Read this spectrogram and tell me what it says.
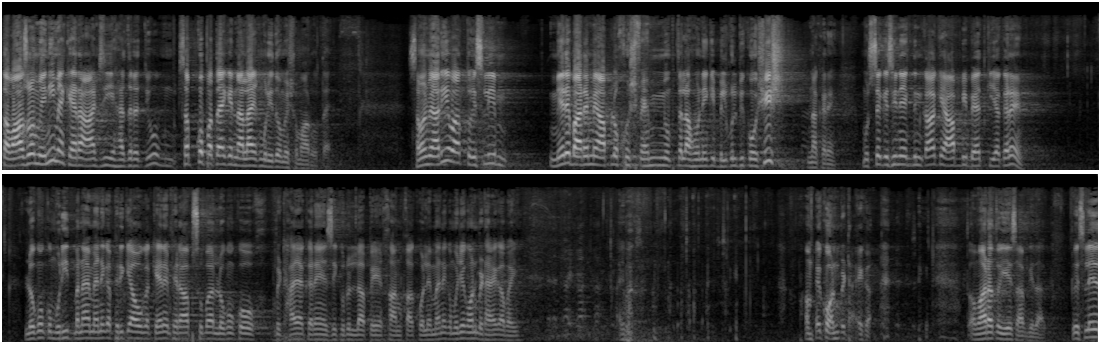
توازوں میں نہیں میں کہہ رہا آج جی حضرت وہ سب کو پتا ہے کہ نالائق مریدوں میں شمار ہوتا ہے سمجھ میں آ رہی ہے بات تو اس لیے میرے بارے میں آپ لوگ خوش فہمی میں مبتلا ہونے کی بالکل بھی کوشش نہ کریں مجھ سے کسی نے ایک دن کہا کہ آپ بھی بیت کیا کریں لوگوں کو مرید بنایا میں نے کہا پھر کیا ہوگا کہہ رہے ہیں پھر آپ صبح لوگوں کو بٹھایا کریں ذکر اللہ پہ خان کھولیں کھولے میں نے کہا مجھے کون بٹھائے گا بھائی ہمیں کون بٹھائے گا تو ہمارا تو یہ حساب کتاب تو اس لیے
